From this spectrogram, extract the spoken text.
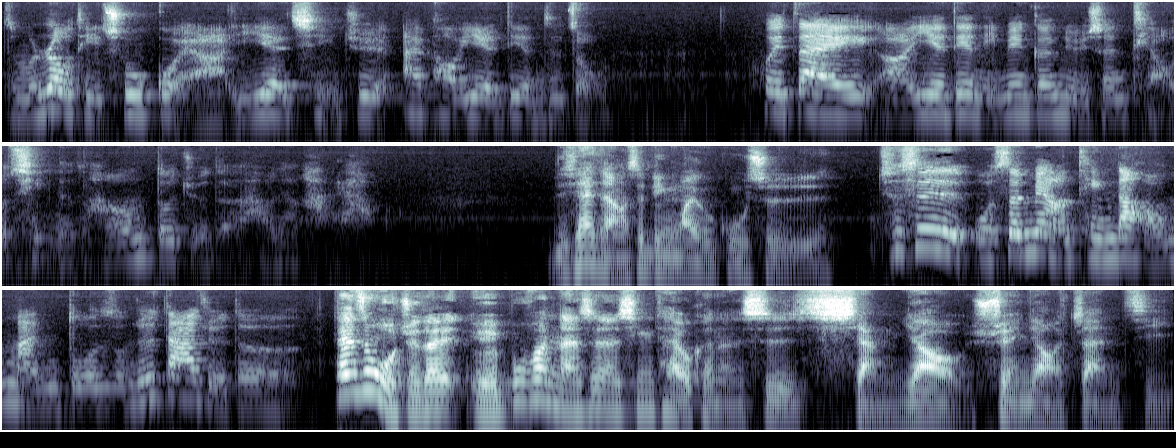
怎么肉体出轨啊，一夜情去爱泡夜店这种，会在啊、呃、夜店里面跟女生调情的，好像都觉得好像还好。你现在讲的是另外一个故事，就是我身边有听到好像蛮多这种，就是大家觉得。但是我觉得有一部分男生的心态有可能是想要炫耀战绩，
